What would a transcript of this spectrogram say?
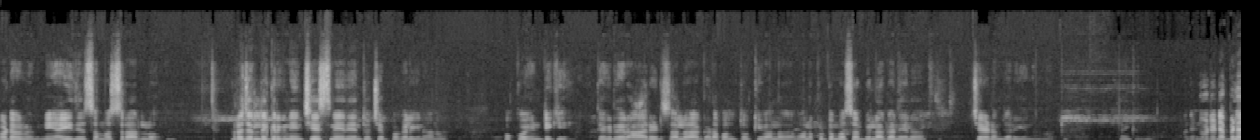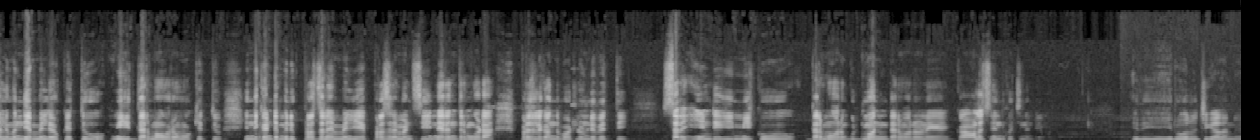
వాట్ ఎవర్ నీ ఐదు సంవత్సరాల్లో ప్రజల దగ్గరికి నేను చేసినది ఏంటో చెప్పగలిగినాను. ఒక్కో ఇంటికి దగ్గర దగ్గర ఆరేడు సార్లు ఆ గడపలు తొక్కి వాళ్ళ వాళ్ళ కుటుంబ సభ్యులాగా నేను చేయడం జరిగింది అనమాట థ్యాంక్ యూ నూట డెబ్బై నాలుగు మంది ఎమ్మెల్యే ఒక ఎత్తు మీ ధర్మవరం ఒక ఎత్తు ఎందుకంటే మీరు ప్రజల ఎమ్మెల్యే ప్రజల మనిషి నిరంతరం కూడా ప్రజలకు అందుబాటులో ఉండే వ్యక్తి. సరే ఏంటి మీకు ధర్మవరం గుడ్ మార్నింగ్ ధర్మవరం అనే ఆలోచన ఎందుకు వచ్చిందంటే? ఇది ఈ రోజు నుంచి కాదండి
